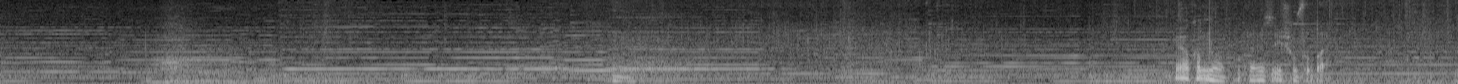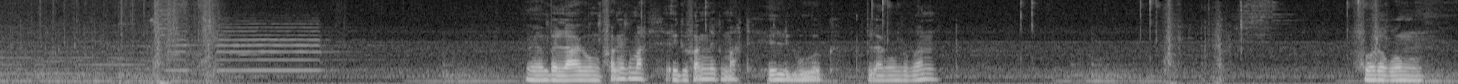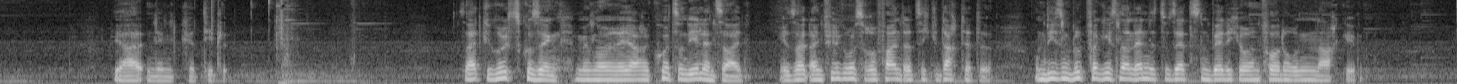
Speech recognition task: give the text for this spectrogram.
Komm nur. Dann ist eh schon vorbei. Wir haben Belagerung Gefangene gemacht, äh, Gefangene gemacht. Hildeburg, Belagerung gewonnen. Forderung. Wir erhalten den Titel. Seid gegrüßt, Cousin. Mögen eure Jahre kurz und elend sein. Ihr seid ein viel größerer Feind, als ich gedacht hätte. Um diesem Blutvergießen ein Ende zu setzen, werde ich euren Forderungen nachgeben.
